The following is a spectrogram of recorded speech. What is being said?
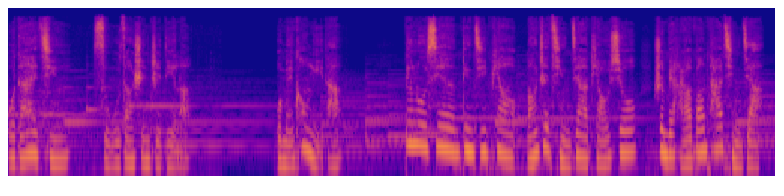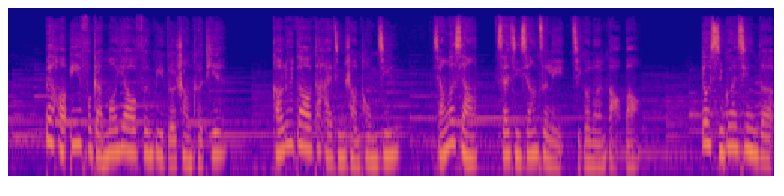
我的爱情死无葬身之地了。”我没空理他，订路线、订机票，忙着请假调休，顺便还要帮他请假，备好衣服、感冒药、芬必得创可贴。考虑到他还经常痛经，想了想，塞进箱子里几个暖宝宝，又习惯性的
